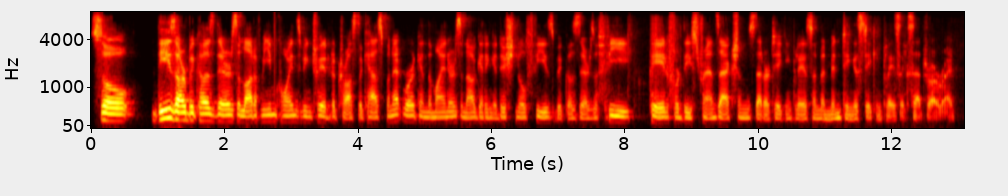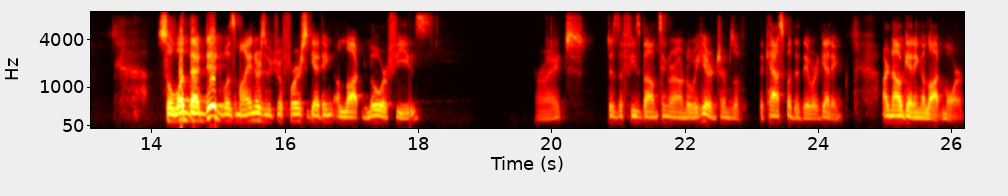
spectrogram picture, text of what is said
So these are because there's a lot of meme coins being traded across the Kaspa network, and the miners are now getting additional fees because there's a fee paid for these transactions that are taking place and when minting is taking place, etc. Right. So what that did was miners, which were first getting a lot lower fees, right? Just the fees bouncing around over here in terms of the Kaspa that they were getting, are now getting a lot more.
